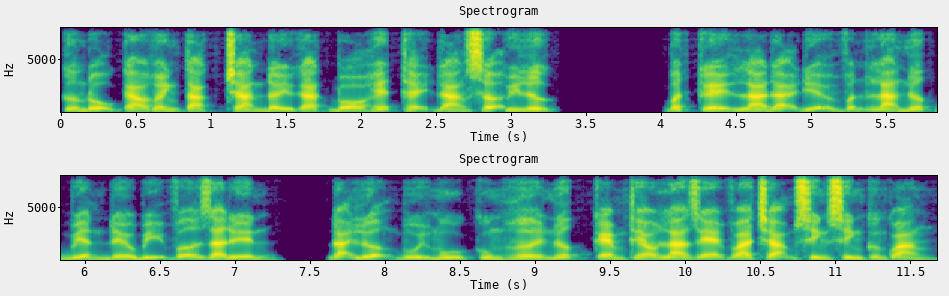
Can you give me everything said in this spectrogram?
cường độ cao doanh tạc tràn đầy gạt bỏ hết thệ đáng sợ uy lực. Bất kể là đại địa vẫn là nước biển đều bị vỡ ra đến, đại lượng bụi mù cùng hơi nước kèm theo laser và chạm sinh sinh cường quang,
